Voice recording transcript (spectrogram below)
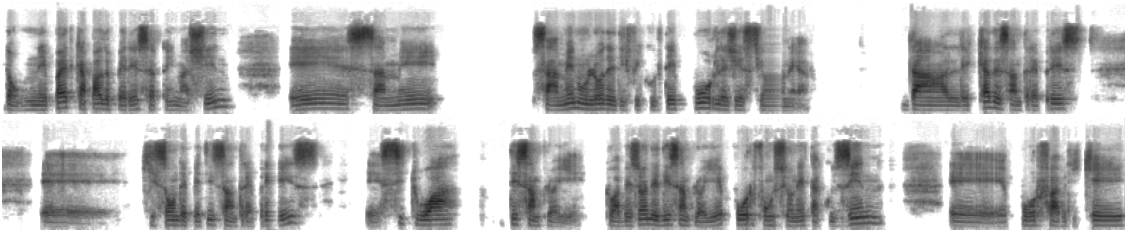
Donc, ne pas être capable d'opérer certaines machines et ça, met, ça amène un lot de difficultés pour les gestionnaires dans le cas des entreprises eh, qui sont des petites entreprises, eh, si tu as 10 employés, tu as besoin de 10 employés pour fonctionner ta cuisine, pour fabriquer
